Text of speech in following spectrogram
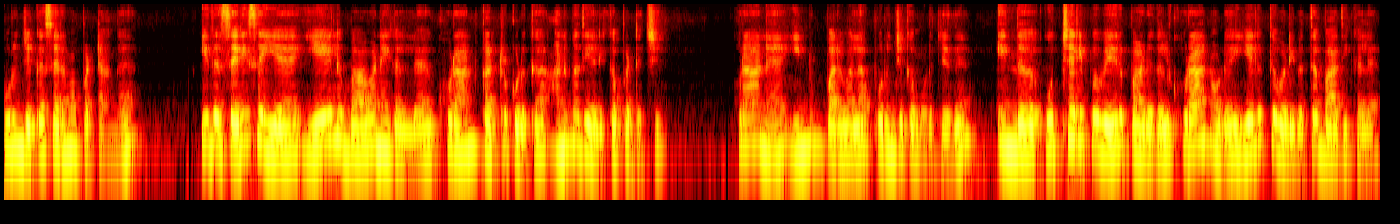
புரிஞ்சுக்க சிரமப்பட்டாங்க. இதை சரி செய்ய ஏழு பாவனைகளில் குரான் கற்றுக் கொடுக்க அனுமதி அளிக்கப்பட்டுச்சு. குரானை இன்னும் பரவலா புரிஞ்சுக்க முடிஞ்சது. இந்த உச்சரிப்பு வேறுபாடுகள் குரானோட எழுத்து வடிவத்தை பாதிக்கல.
